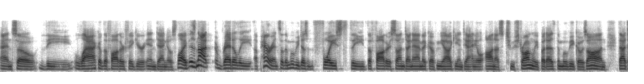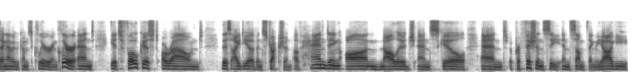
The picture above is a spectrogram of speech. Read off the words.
And so the lack of the father figure in Daniel's life is not readily apparent. So the movie doesn't foist the the father son dynamic of Miyagi and Daniel on us too strongly. But as the movie goes on, that dynamic becomes clearer and clearer, and it's focused around this idea of instruction, of handing on knowledge and skill and proficiency in something. Miyagi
